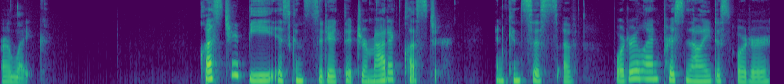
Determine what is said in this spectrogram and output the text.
are like. Cluster B is considered the dramatic cluster and consists of borderline personality disorder,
